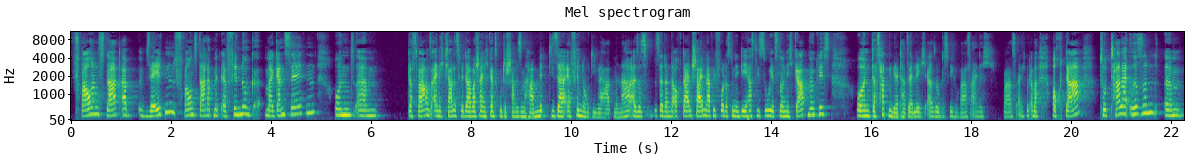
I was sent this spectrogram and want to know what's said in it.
Frauen-Startup selten, Frauen-Startup mit Erfindung mal ganz selten. Und ähm, das war uns eigentlich klar, dass wir da wahrscheinlich ganz gute Chancen haben mit dieser Erfindung, die wir hatten. Ne? Also es ist ja dann auch da entscheidend nach wie vor, dass du eine Idee hast, die es so jetzt noch nicht gab, möglichst. Und das hatten wir tatsächlich. Also deswegen war es eigentlich, war es eigentlich gut. Aber auch da totaler Irrsinn, ähm,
